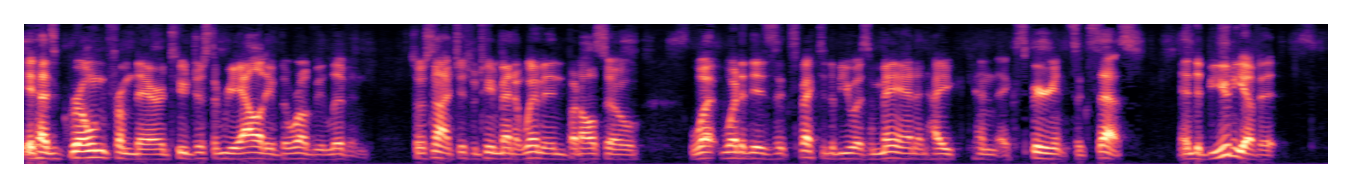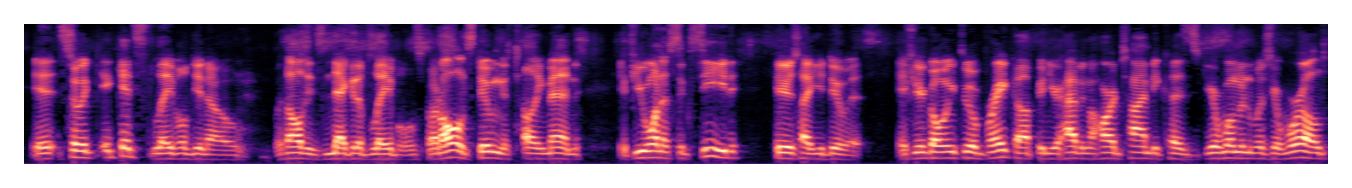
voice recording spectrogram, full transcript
it has grown from there to just the reality of the world we live in so it's not just between men and women but also what what it is expected of you as a man and how you can experience success and the beauty of it, it so it, it gets labeled you know with all these negative labels but all it's doing is telling men if you want to succeed here's how you do it. If you're going through a breakup and you're having a hard time because your woman was your world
